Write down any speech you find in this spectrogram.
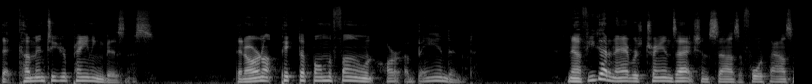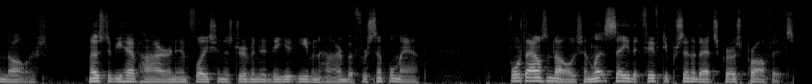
that come into your painting business that are not picked up on the phone are abandoned. Now, if you got an average transaction size of $4,000, most of you have higher, and inflation has driven it even higher, but for simple math, $4,000, and let's say that 50% of that's gross profits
